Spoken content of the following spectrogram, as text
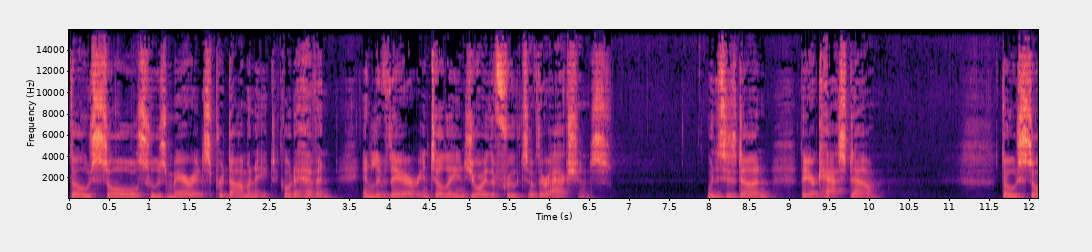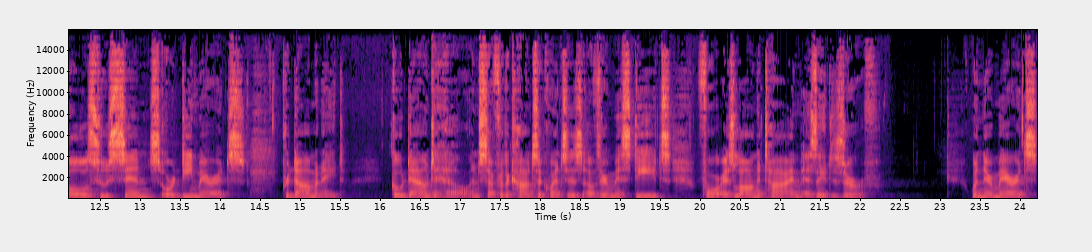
those souls whose merits predominate go to heaven and live there until they enjoy the fruits of their actions. When this is done, they are cast down. Those souls whose sins or demerits predominate go down to hell and suffer the consequences of their misdeeds for as long a time as they deserve. When their merits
